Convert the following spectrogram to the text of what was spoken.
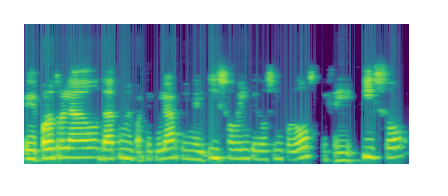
Eh, por otro lado, Datum en particular tiene el ISO 20252, que es el ISO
